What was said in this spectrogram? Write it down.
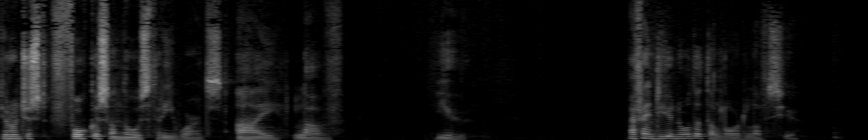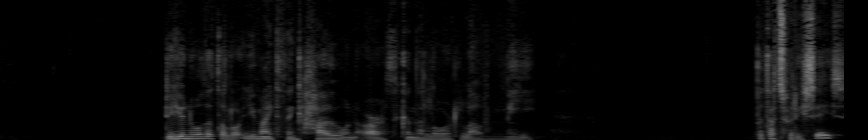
you know, just focus on those three words I love you. My friend, do you know that the Lord loves you? Do you know that the Lord, you might think, how on earth can the Lord love me? But that's what he says.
